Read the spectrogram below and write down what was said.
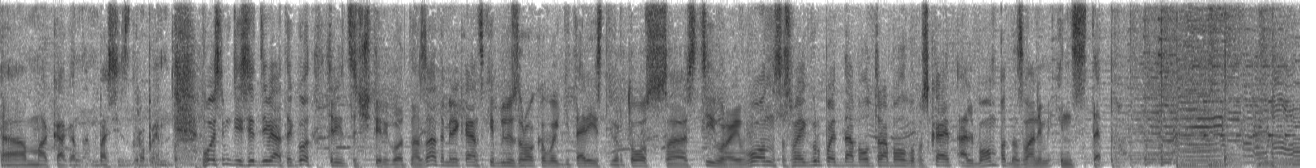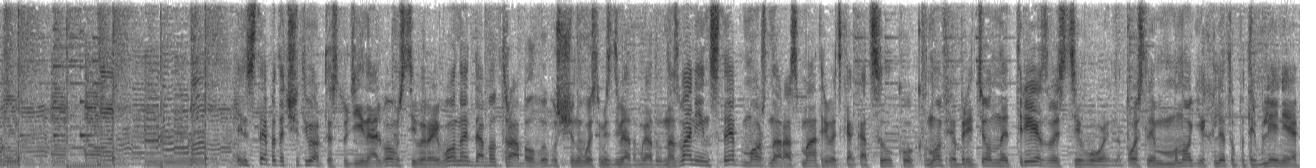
э, Макаган, басист группы. 89 год, 34 года назад, американский блюз-роковый гитарист-виртуоз э, Стив Рэй Вон со своей группой Double Trouble выпускает альбом под названием «In Step». «Инстеп» — это четвертый студийный альбом Стива Рейвона «Double Trouble», выпущен в 89 году. Название «Инстеп» можно рассматривать как отсылку к вновь обретенной трезвости воина после многих лет употребления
